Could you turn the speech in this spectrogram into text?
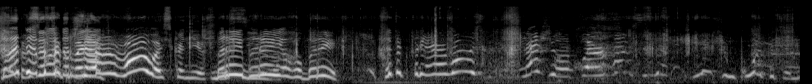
Давайте все я так буду держати. перервалось, конечно. Бери, бери його, бери. Все так перервалось. Знаєш, перегам іншим котиком.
